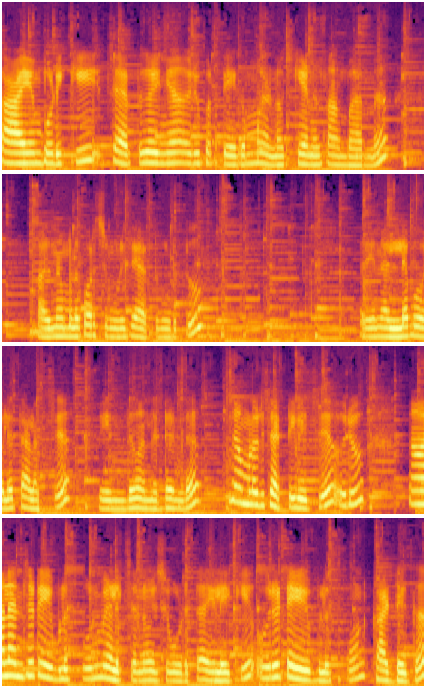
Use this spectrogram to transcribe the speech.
കായം പൊടിക്ക് ചേർത്ത് കഴിഞ്ഞാൽ ഒരു പ്രത്യേക മണമൊക്കെയാണ് സാമ്പാറിന്. അത് നമ്മൾ കുറച്ചും കൂടി ചേർത്ത് കൊടുത്തു. അത് നല്ല പോലെ തിളച്ച് വെന്ത് വന്നിട്ടുണ്ട്. നമ്മളൊരു ചട്ടി വെച്ച് ഒരു നാലഞ്ച് ടേബിൾ സ്പൂൺ വെളിച്ചെണ്ണ ഒഴിച്ച് കൊടുത്ത് അതിലേക്ക് ഒരു ടേബിൾ സ്പൂൺ കടുക്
